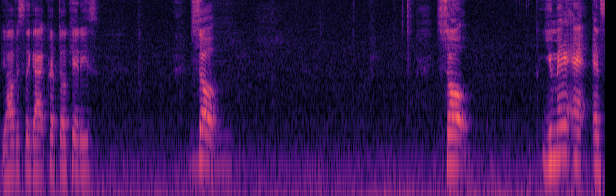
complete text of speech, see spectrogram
You obviously got CryptoKitties. So so you may and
